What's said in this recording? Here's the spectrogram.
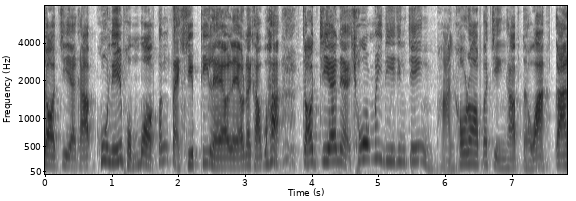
จอร์เจียครับคู่นี้ผมบอกตั้งแต่คลิปที่แล้วแล้วนะครับว่าจอร์เจียเนี่ยโชคไม่ดีจริง ๆ ผ่านเข้ารอบอบก็จริงครับ แต่ว่าการ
